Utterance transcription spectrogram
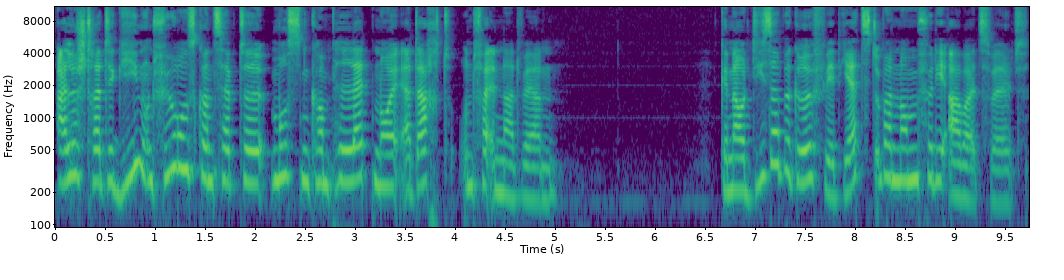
alle Strategien und Führungskonzepte mussten komplett neu erdacht und verändert werden. Genau dieser Begriff wird jetzt übernommen für die Arbeitswelt.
